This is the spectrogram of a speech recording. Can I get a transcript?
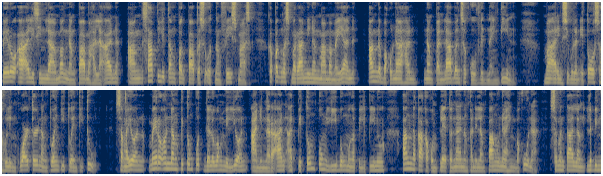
Pero aalisin lamang ng pamahalaan ang sapilitang pagpapasuot ng face mask kapag mas marami ng mamamayan ang nabakunahan ng panlaban sa COVID-19. Maaring simulan ito sa huling quarter ng 2022 sa ngayon, mayroon ng 72 milyon 600 at 70 libong mga Pilipino ang nakakakompleto na ng kanilang pangunahing bakuna, samantalang 18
